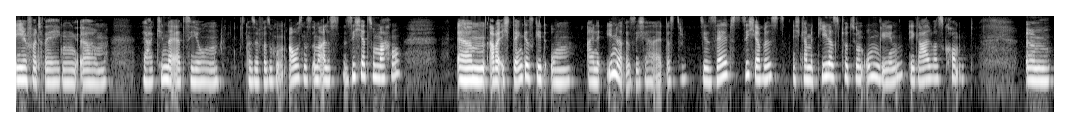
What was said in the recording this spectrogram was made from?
Eheverträgen, ähm, ja, Kindererziehung. Also wir versuchen im Außen das immer alles sicher zu machen. Ähm, aber ich denke, es geht um eine innere Sicherheit, dass du dir selbst sicher bist, ich kann mit jeder Situation umgehen, egal was kommt. Ähm,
